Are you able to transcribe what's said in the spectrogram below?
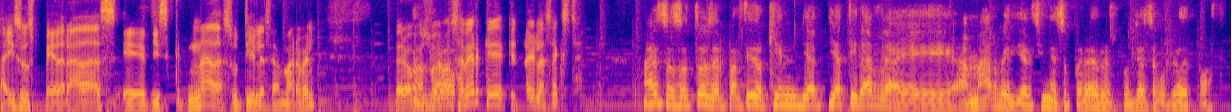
ahí sus pedradas eh, nada sutiles a Marvel. Pero pues vamos a ver qué, trae la sexta. A esos otros del partido, quien ya, ya tirarle eh, a, Marvel y al cine de superhéroes, pues ya se volvió deporte.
